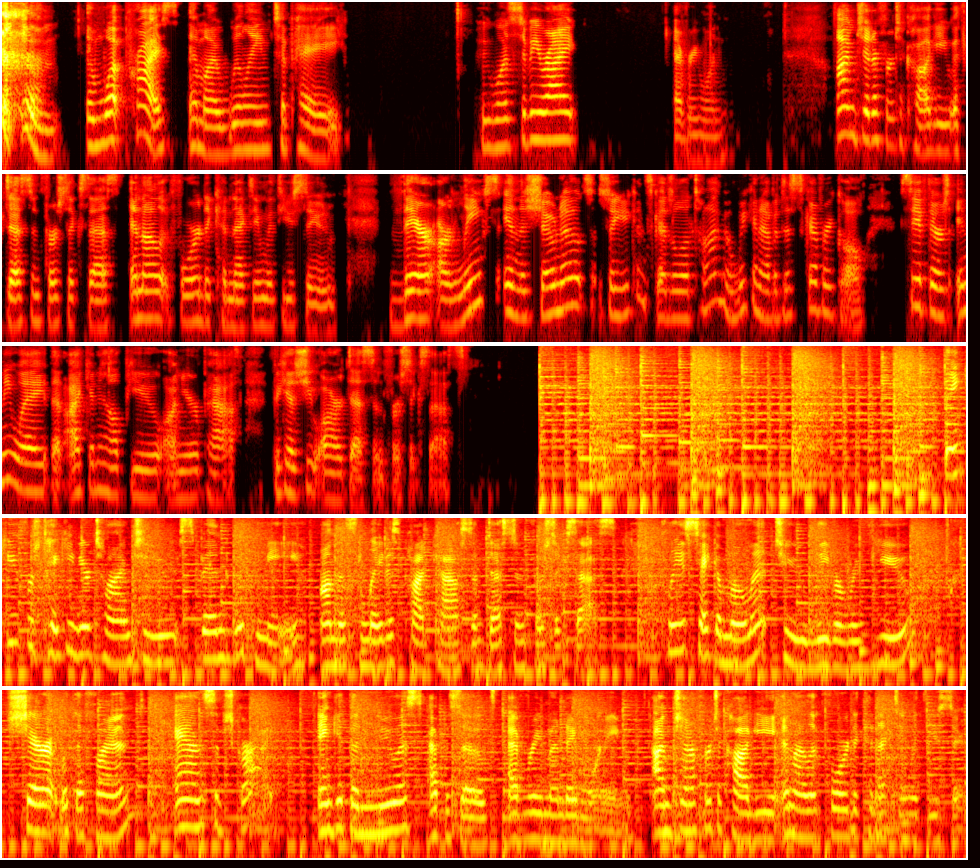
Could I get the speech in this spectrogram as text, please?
and what price am I willing to pay? Who wants to be right? Everyone. I'm Jennifer Takagi with Destined for Success, and I look forward to connecting with you soon. There are links in the show notes so you can schedule a time and we can have a discovery call. See if there's any way that I can help you on your path because you are destined for success. Thank you for taking your time to spend with me on this latest podcast of Destined for Success. Please take a moment to leave a review, share it with a friend, and subscribe and get the newest episodes every Monday morning. I'm Jennifer Takagi, and I look forward to connecting with you soon.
